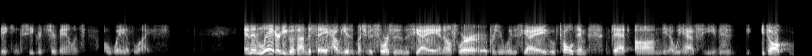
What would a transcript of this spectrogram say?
making secret surveillance a way of life. And then later he goes on to say how he has a bunch of his sources in the CIA and elsewhere, or presumably the CIA, who've told him that um, you know we have it's all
